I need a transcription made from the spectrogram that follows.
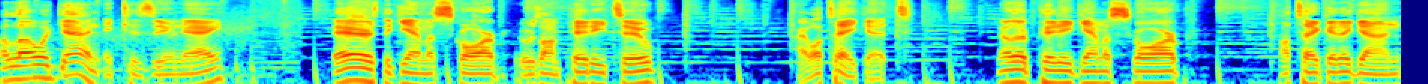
Hello again, Ikazune. There's the Gamma Scorb. It was on Pity, too. I will take it. Another Pity Gamma Scorb. I'll take it again.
